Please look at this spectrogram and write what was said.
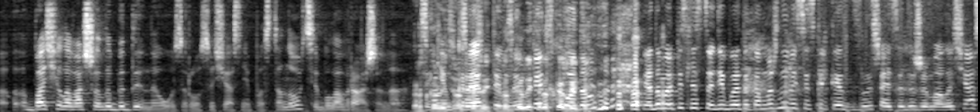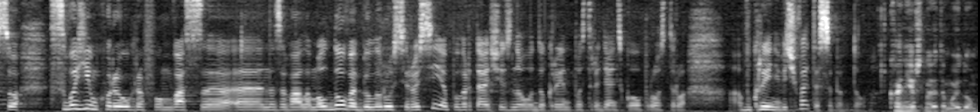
Е, Бачила ваше лебедине озеро у сучасній постановці, була вражена Розкажіть, таким розкажіть, креативним розкажіть, розкажіть. підходом. Я думаю, після студії буде така можливість, оскільки залишається дуже мало часу. Своїм хореографом вас е, е, називала Молдова, Білорусь і Росія, повертаючись знову до країн пострадянського простору. А В Україні відчуваєте себе вдома? Конечно, это мой дом.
